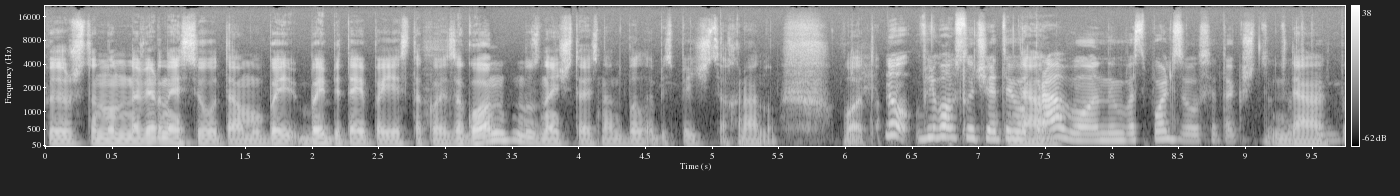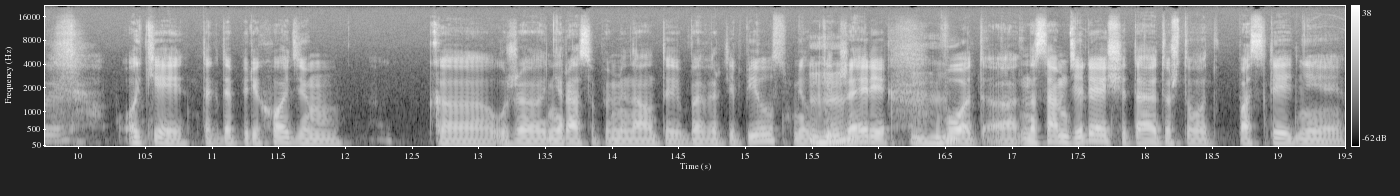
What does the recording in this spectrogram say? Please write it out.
Потому что, ну, наверное, если у, там, у Baby Tape есть такой загон, ну, значит, то есть надо было обеспечить охрану. Вот. Ну, в любом случае, это его Да. право, он им воспользовался, так что тут Да. как бы... Окей, тогда переходим к уже не раз упоминал ты Беверли Пилс, Милки. Джерри. Мгм. Вот, э, на самом деле я считаю то, что вот последние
